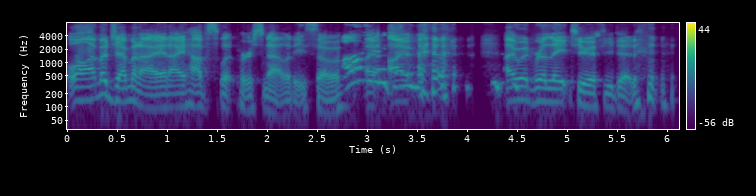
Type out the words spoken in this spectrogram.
well, I'm a Gemini and I have split personality, so oh, I, I, I would relate to you if you did.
